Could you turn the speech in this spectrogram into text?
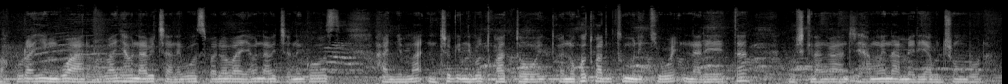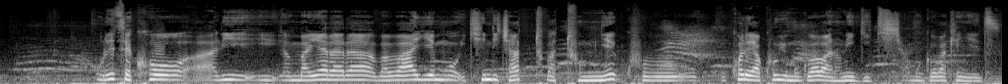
bakuraho indwara babayeho nabi cyane rwose bari babayeho nabi cyane rwose hanyuma nibo twatoye ni uko twari tumurikiwe na leta ubushikiranganji hamwe na meri ya bujumbura uretse ko ari amayarara babayemo ikindi cyatubatumye gukorera kuri uyu mugwi w'abantu ni igiki umugwi w'abakenyezi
